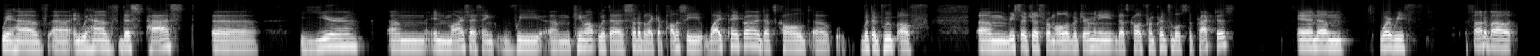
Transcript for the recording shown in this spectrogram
We have, uh, and we have this past uh, year um, in March, I think, we um, came out with a sort of like a policy white paper that's called, uh, with a group of um, researchers from all over Germany, that's called From Principles to Practice. And um, where we thought about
